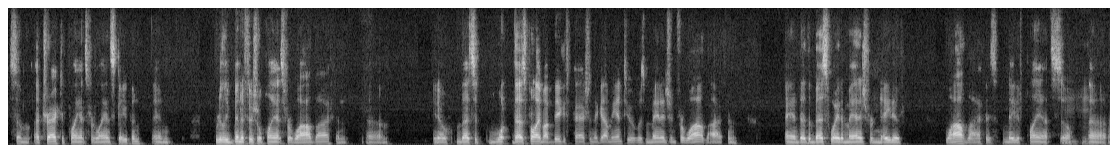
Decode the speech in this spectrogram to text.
some attractive plants for landscaping and really beneficial plants for wildlife and um, you know that's what that's probably my biggest passion that got me into it was managing for wildlife and and uh, the best way to manage for native wildlife is native plants so mm-hmm. uh,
